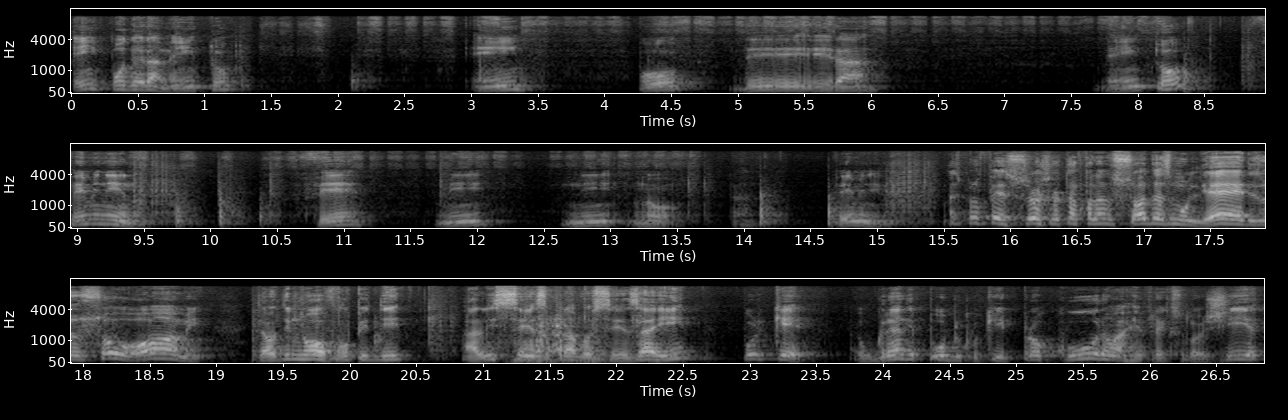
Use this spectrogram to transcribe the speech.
Empoderamento, empoderamento feminino feminino. Tá? Feminino. Mas professor, o senhor está falando só das mulheres, eu sou o homem. Então, de novo, vou pedir a licença para vocês aí, porque o grande público que procuram a reflexologia,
